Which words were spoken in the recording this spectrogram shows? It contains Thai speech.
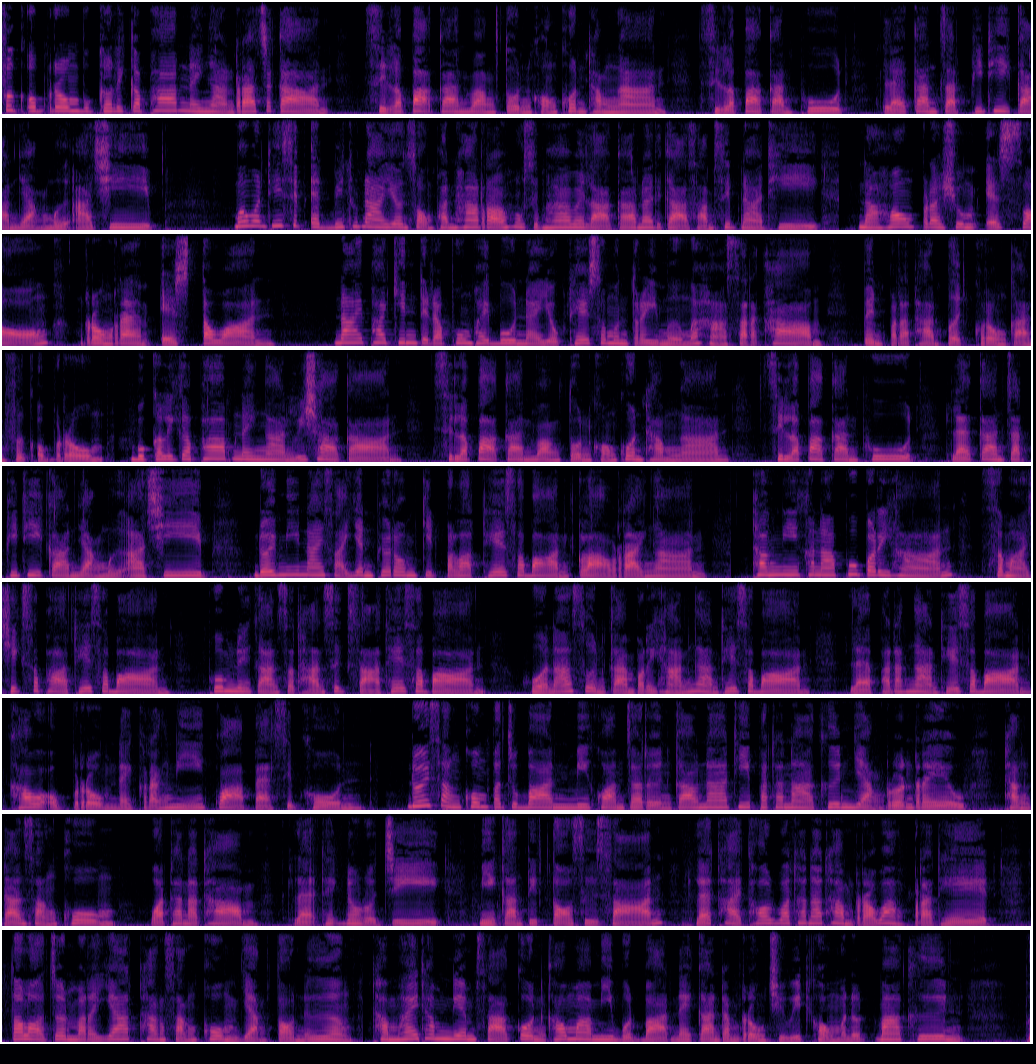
ฝึกอบรมบุคลิกภาพในงานราชการ ศิลปะการวางตนของคนทำงาน ศิลปะการพูด และการจัดพิธีการอย่างมืออาชีพ เมื่อวันที่ 11 มิถุนายน 2565 เวลา9นาฬิกา30 นาทีณห้องประชุม S2 โรงแรม S ตะวัน นายภาคินติรพงษ์ไพบูลนายกเทศมนตรีเมืองมหาสารคาม เป็นประธานเปิดโครงการฝึกอบรม บุคลิกภาพในงานวิชาการ ศิลปะการวางตนของคนทำงาน ศิลปะการพูด และการจัดพิธีการอย่างมืออาชีพ โดยมีนายสายเย็นพิรมกิจประหลัดเทศบาลกล่าวรายงาน ทั้งนี้คณะผู้บริหาร สมาชิกสภาเทศบาลผู้อำนวยการสถานศึกษาเทศบาล หัวหน้าส่วนการบริหารงานเทศบาล และพนักงานเทศบาลเข้าอบรมในครั้งนี้กว่า 80 คนด้วยสังคมปัจจุบันมีความเจริญก้าวหน้าที่พัฒนาขึ้นอย่างรวดเร็ว ทางด้านสังคม วัฒนธรรม และเทคโนโลยี มีการติดต่อสื่อสาร และถ่ายทอดวัฒนธรรมระหว่างประเทศ ตลอดจนมารยาททางสังคมอย่างต่อเนื่องทำให้ธรรมเนียมสากลเข้ามามีบทบาทในการดำรงชีวิตของมนุษย์มากขึ้น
